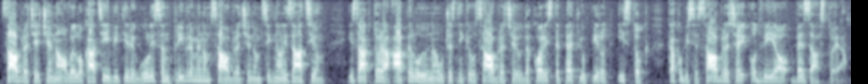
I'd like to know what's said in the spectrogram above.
Saobraćaj će na ovoj lokaciji biti regulisan privremenom saobraćajnom signalizacijom. Iz Aktora apeluju na učesnike u saobraćaju da koriste petlju Pirot-Istok kako bi se saobraćaj odvijao bez zastoja.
